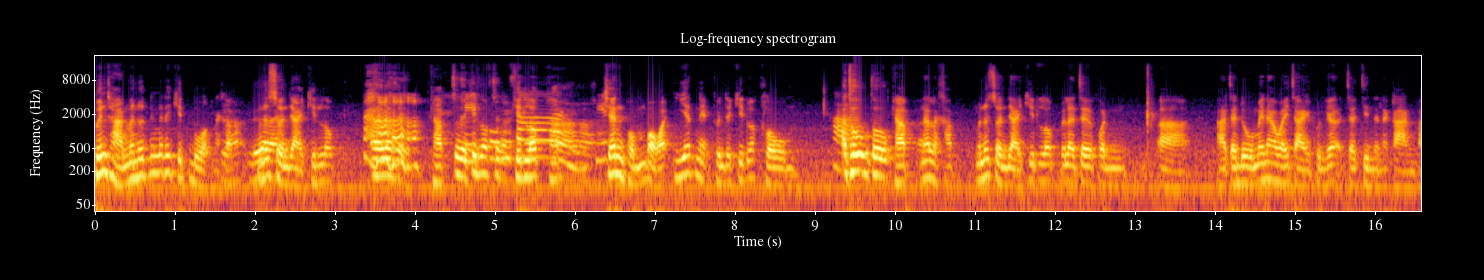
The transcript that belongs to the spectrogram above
พื้นฐานมนุษย์นี่ไม่ได้คิดบวกนะครับเหรอหรือมนุษย์อะไรส่วนใหญ่คิดลบเออนั่นสิครับส่วนใหญ่คิดลบใช่ไหมคิดลบครับคิดเช่นผมบอกว่าเอียดเนี่ยคุณจะคิดว่าโครมค่ะอะถูกถูกครับนั่นแหละครับ มนุษย์ส่วนใหญ่คิดลบ เวลาเจอคนอ่าอาจจะดูไม่น่าไว้ใจ คุณก็จะจินตนาการไป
